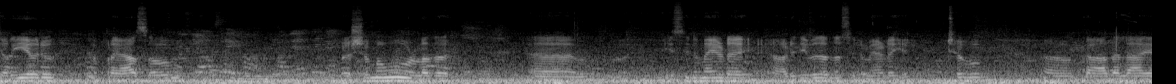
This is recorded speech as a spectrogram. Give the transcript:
ചെറിയൊരു പ്രയാസവും വിഷമവും ഉള്ളത് ഈ സിനിമയുടെ ആടുജീവിതം എന്ന സിനിമയുടെ ഏറ്റവും കാതലായ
